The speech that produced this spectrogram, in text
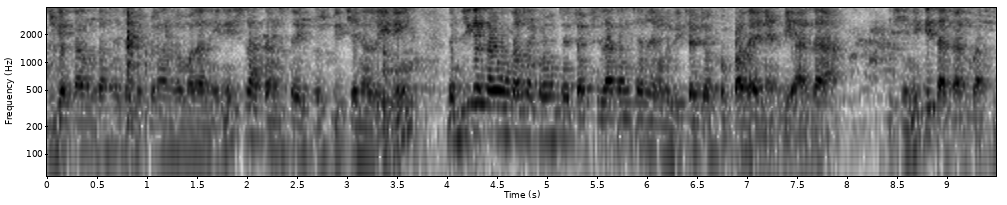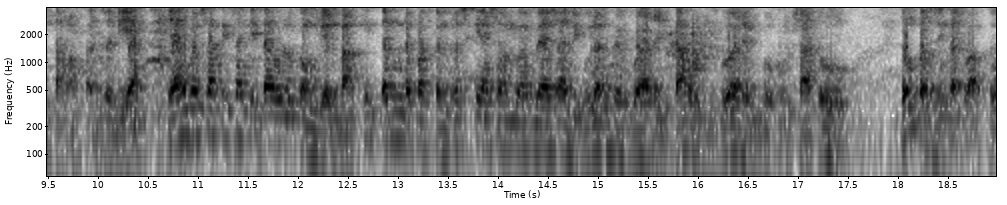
Jika kamu merasa cocok dengan ramalan ini, silahkan stay terus di channel ini. Dan jika kamu merasa kurang cocok, silahkan cari yang lebih cocok kepada energi Anda. Di sini kita akan bahas tentang empat zodiak yang bersakit-sakit dahulu kemudian bangkit dan mendapatkan rezeki yang sangat luar biasa di bulan Februari tahun 2021. Untuk persingkat waktu,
